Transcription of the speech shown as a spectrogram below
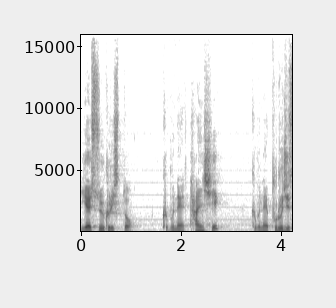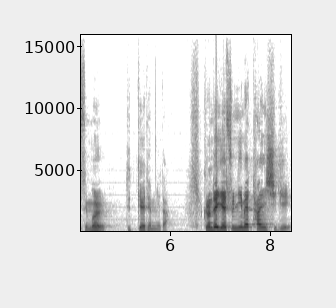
예수 그리스도 그분의 탄식, 그분의 부르짖음을 듣게 됩니다. 그런데 예수님의 탄식이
